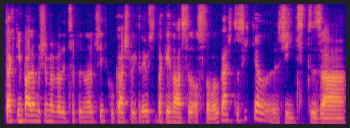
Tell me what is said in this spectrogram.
Tak tím pádem můžeme velice plynule přijít k Lukášovi, který už se taky hlásil o slovo. Lukáš, co jsi chtěl říct za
